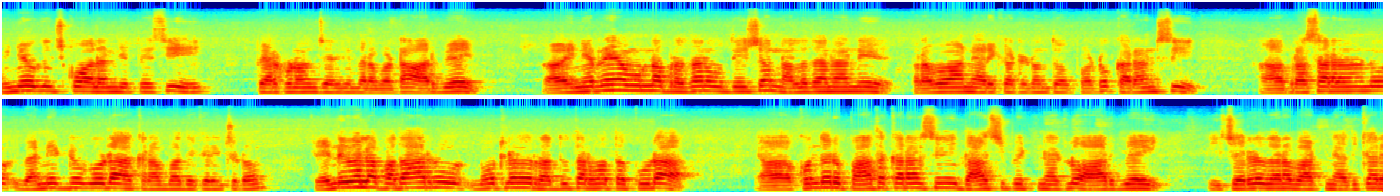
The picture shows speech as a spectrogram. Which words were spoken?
వినియోగించుకోవాలని చెప్పేసి పేర్కొనడం జరిగిందనమాట ఆర్బీఐ ఈ నిర్ణయం ఉన్న ప్రధాన ఉద్దేశం నల్లధనాన్ని ప్రభావాన్ని అరికట్టడంతో పాటు కరెన్సీ ప్రసారణను ఇవన్నిటిని కూడా క్రమబద్ధీకరించడం. రెండు వేల పదహారు నోట్లను రద్దు తర్వాత కూడా కొందరు పాత కరెన్సీని దాచిపెట్టినట్లు ఆర్బీఐ ఈ చర్య ద్వారా వాటిని అధికార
